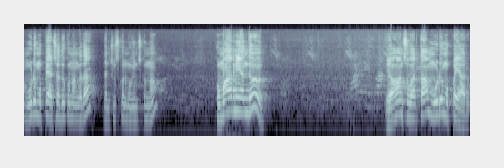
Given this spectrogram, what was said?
మూడు ముప్పై ఆరు చదువుకున్నాం కదా దాన్ని చూసుకొని ముగించుకుందాం. కుమారుని అందు యోహాన్ సువార్త మూడు ముప్పై ఆరు.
